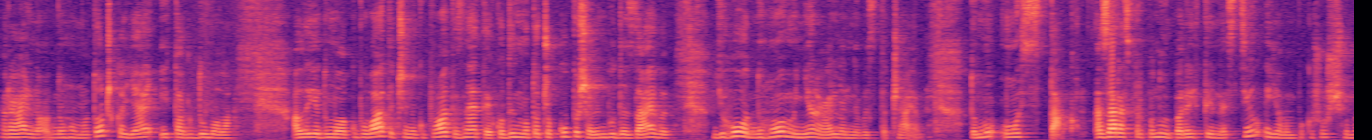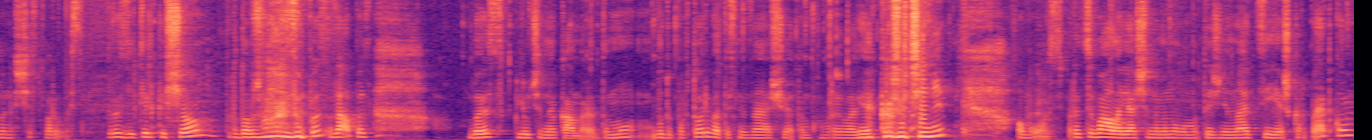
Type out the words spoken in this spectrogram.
Реально одного моточка, я і так думала. Але я думала, купувати чи не купувати. Знаєте, як один моточок купиш, а він буде зайвий. Його одного мені реально не вистачає. Тому ось так. А зараз пропоную перейти на стіл, і я вам покажу, що в мене ще створилось. Друзі, тільки що продовжувала запис, запис без включеної камери. Тому буду повторюватись, не знаю, що я там говорила, як кажу чи ні. Ось, працювала я ще на минулому тижні над цією шкарпеткою.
